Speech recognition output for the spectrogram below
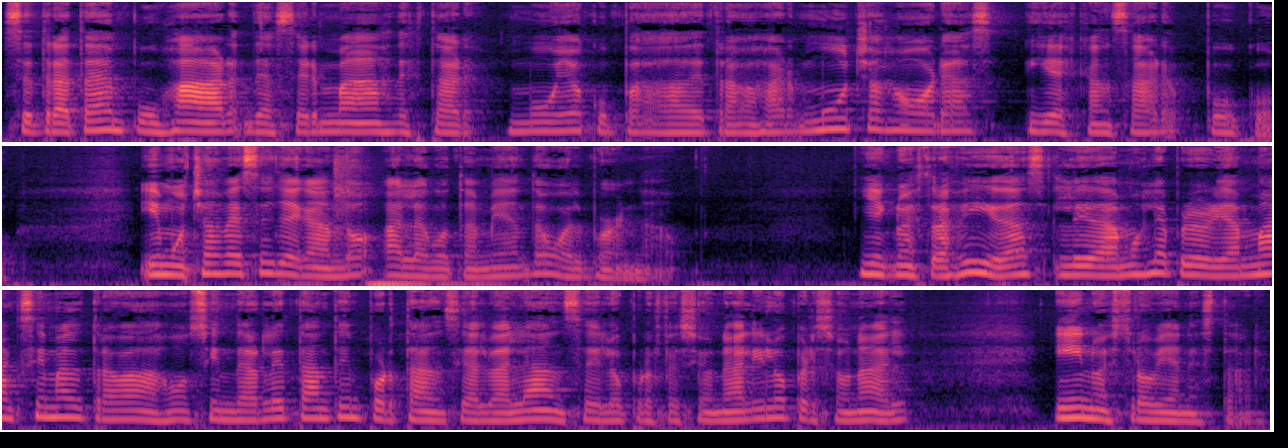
Se trata de empujar, de hacer más, de estar muy ocupada, de trabajar muchas horas y descansar poco. Y muchas veces llegando al agotamiento o al burnout. Y en nuestras vidas le damos la prioridad máxima al trabajo sin darle tanta importancia al balance de lo profesional y lo personal y nuestro bienestar.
